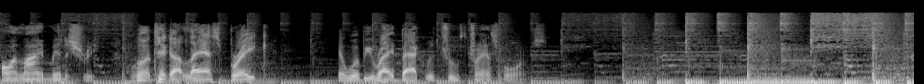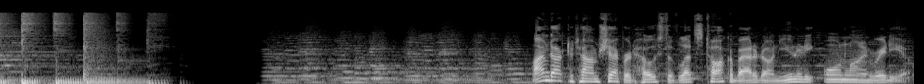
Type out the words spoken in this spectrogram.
online ministry. We're going to take our last break and we'll be right back with Truth Transforms. I'm Dr. Tom Shepherd, host of Let's Talk About It on Unity Online Radio.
